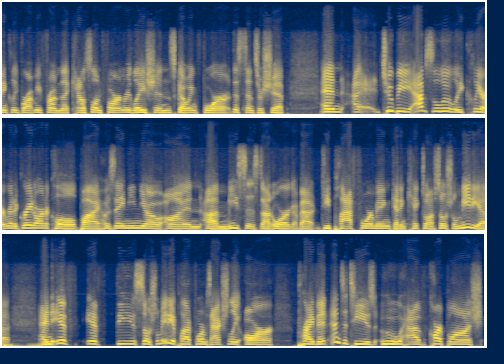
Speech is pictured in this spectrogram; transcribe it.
Binkley brought me from the Council on Foreign Relations going for the censorship. And uh, to be absolutely clear, I read a great article by Jose Nino on um, Mises.org about deplatforming, getting kicked off social media, and if if these social media platforms actually are private entities who have carte blanche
